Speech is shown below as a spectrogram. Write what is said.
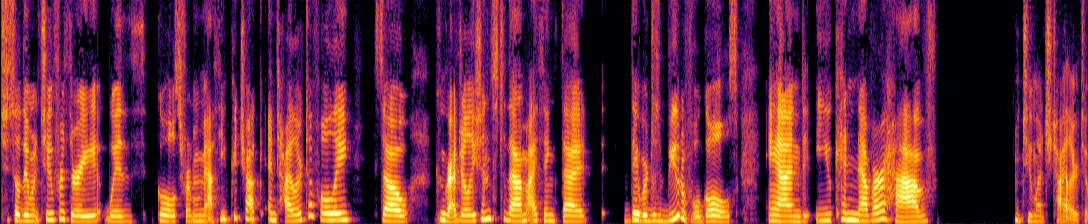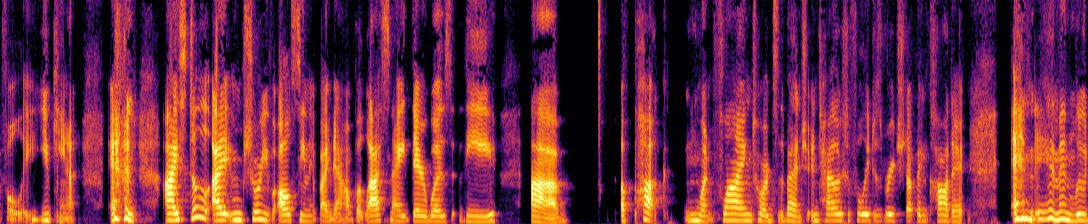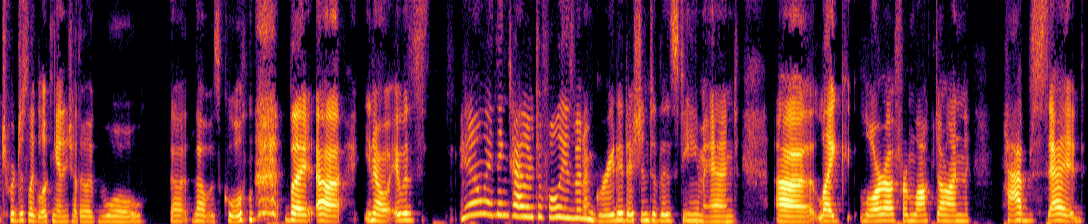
so they went two for three with goals from Matthew Tkachuk and Tyler Toffoli. So congratulations to them. I think that they were just beautiful goals. And you can never have too much Tyler Toffoli. You can't. And I still I'm sure you've all seen it by now, but last night there was the uh a puck went flying towards the bench and Tyler Toffoli just reached up and caught it. And him and Luch were just like looking at each other like, "Whoa, that that was cool." but uh, you know, it was you know, I think Tyler Toffoli has been a great addition to this team and uh, like Laura from Locked On Habs said,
